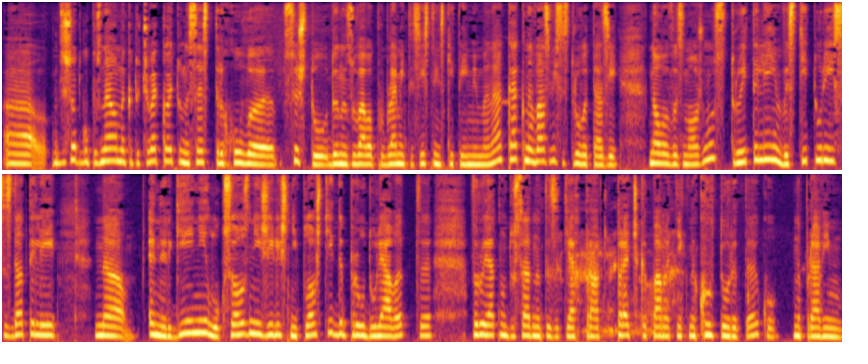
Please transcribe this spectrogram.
а, защото го познаваме като човек, който не се страхува също да назовава проблемите с истинските им имена. Как на вас ви се струва тази нова възможност? Строители, инвеститори създатели на енергийни, луксозни жилищни площи да преодоляват вероятно досадната за тях пречка паметник на културата, ако направим,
